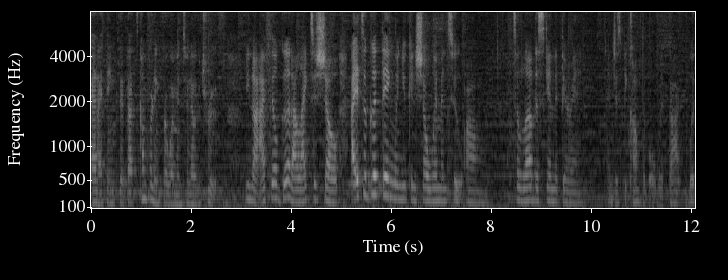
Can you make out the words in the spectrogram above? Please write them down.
and I think that that's comforting for women to know the truth. You know, I feel good. I like to show. It's a good thing when you can show women to um, to love the skin that they're in, and just be comfortable with God, with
